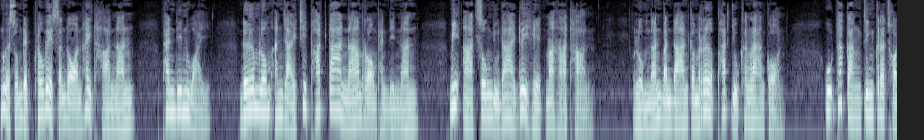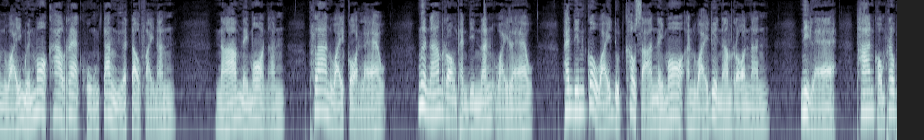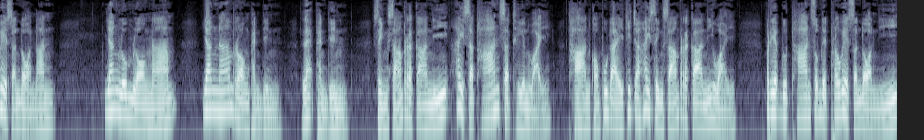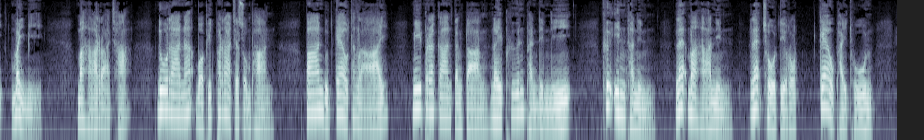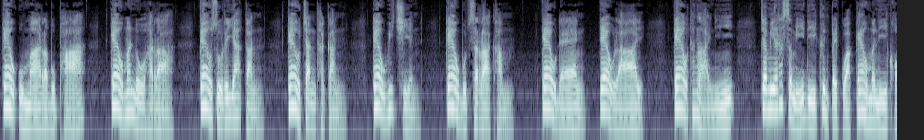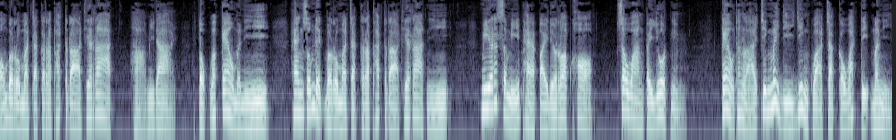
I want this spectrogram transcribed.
เมื่อสมเด็จพระเวสสันดรให้ทานนั้น แผ่นดินไหว เดิมลมอันใหญ่ที่พัดต้านน้ำรองแผ่นดินนั้นมิอาจทรงอยู่ได้ด้วยเหตุมหาทาน ลมนั้นบันดาลกำเริบพัดอยู่ข้างล่างก่อน อุทกังจึงกระชอนไหวเหมือนหม้อข้าวแรกหุงตั้งเหนือเตาไฟนั้น น้ำในหม้อนั้น พล่านไหวก่อนแล้ว เมื่อน้ำรองแผ่นดินนั้นไหวแล้ว แผ่นดินก็ไหวดุดเข้าสารในหม้ออันไหวด้วยน้ำร้อนนั้น นี่แหลทานของพระเวสสันดรนนั้น ยังลมรองน้ำยังน้ำรองแผ่นดิน และแผ่นดิน สิ่งสามประการนี้ให้สะท้านสะเทือนไหว ทานของผู้ใดที่จะให้สิ่งสามประการนี้ไหว เปรียบดุจทานสมเด็จพระเวสสันดรนนี้ไม่มี มหาราชะ ดูรานะบพิษพระราชสมภารปานดุดแก้วทั้งหลาย มีประการต่างๆในพื้นแผ่นดินนี้ คืออินทนิน และมหานิน และโชติรส แก้วไพทูล แก้วอุมาระบุภา แก้วมโนหรา แก้วสุริยะกัน แก้วจันทกัน แก้ววิเชียน แก้วบุตรสราคำ แก้วแดง แก้วลาย แก้วทั้งหลายนี้ จะมีรัศมีดีขึ้นไปกว่าแก้วมณีของบรมจักรพรรตราธิราช หาไม่ได้ ตกว่าแก้วมณี แห่งสมเด็จบรมจักรพรรตราธิราชนี้มีรัศมีแผ่ไปโดยรอบคอบ สว่างไปโยดหนึ่ง แก้วทั้งหลายจึงไม่ดียิ่งกว่าจักรวัติมณี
